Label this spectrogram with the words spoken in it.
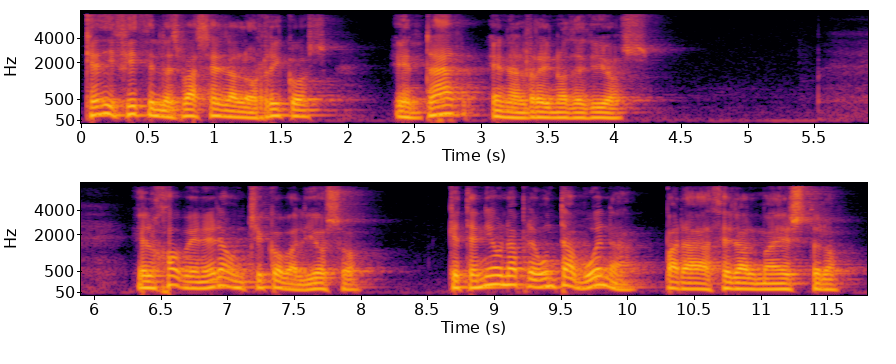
Qué difícil les va a ser a los ricos entrar en el reino de Dios. El joven era un chico valioso, que tenía una pregunta buena para hacer al maestro.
